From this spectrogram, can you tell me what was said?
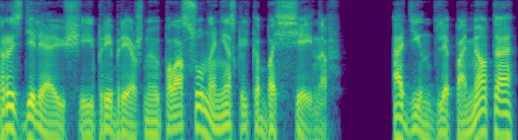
разделяющие прибрежную полосу на несколько бассейнов. Один для помета,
